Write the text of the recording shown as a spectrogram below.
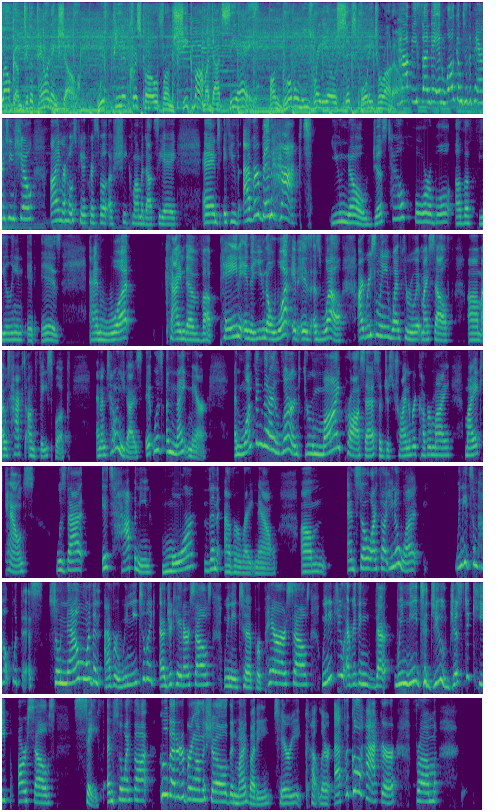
Welcome to the Parenting Show with Pina Crispo from chicmama.ca on Global News Radio 640 Toronto. Happy Sunday and welcome to the Parenting Show. I'm your host, Pina Crispo of chicmama.ca. And if you've ever been hacked, you know just how horrible of a feeling it is and what kind of uh, pain in the you know what it is as well. I recently went through it myself. Um, I was hacked on Facebook, and I'm telling you guys, it was a nightmare. And one thing that I learned through my process of just trying to recover my my accounts was that it's happening more than ever right now. Um, and so I thought, you know what? We need some help with this. So now more than ever, we need to like educate ourselves. We need to prepare ourselves. We need to do everything that we need to do just to keep ourselves safe. And so I thought, who better to bring on the show than my buddy, Terry Cutler, ethical hacker from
